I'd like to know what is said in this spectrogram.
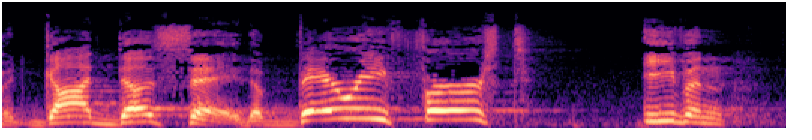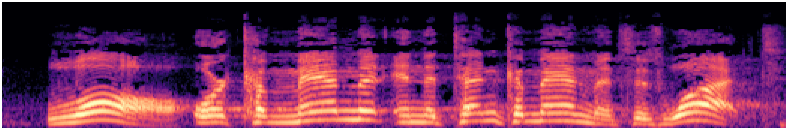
But God does say the very first, even law or commandment in the Ten Commandments is what?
